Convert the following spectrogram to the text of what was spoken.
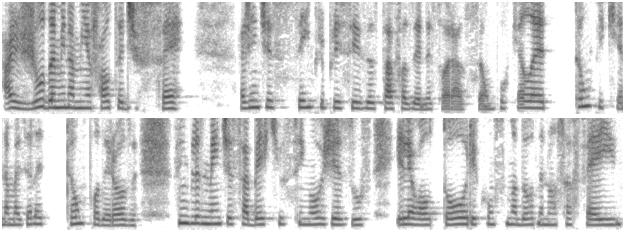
ajuda-me na minha falta de fé. A gente sempre precisa estar fazendo essa oração, porque ela é tão pequena, mas ela é tão poderosa. Simplesmente saber que o Senhor Jesus, Ele é o autor e consumador da nossa fé e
